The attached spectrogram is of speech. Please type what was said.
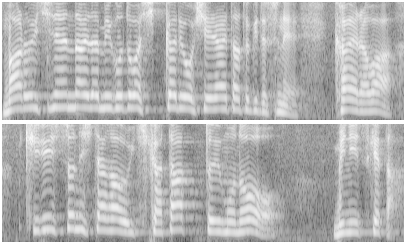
丸一年の間御言葉しっかり教えられた時ですね彼らはキリストに従う生き方というものを身につけた。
